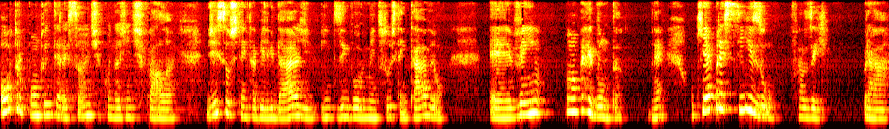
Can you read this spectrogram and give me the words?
Outro ponto interessante quando a gente fala de sustentabilidade e desenvolvimento sustentável é, vem uma pergunta, né? O que é preciso fazer para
